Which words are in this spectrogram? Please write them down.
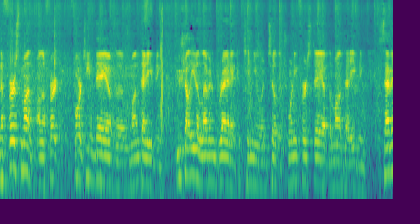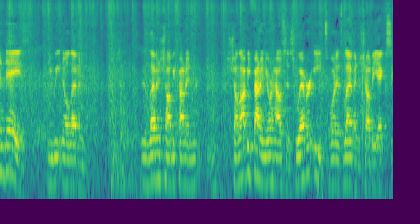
the first month, on the fir- 14th day of the month at evening, you shall eat unleavened bread and continue until the 21st day of the month at evening. Seven days you eat no leaven. The leaven shall be found in shall not be found in your houses. Whoever eats what is leavened shall be execu-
